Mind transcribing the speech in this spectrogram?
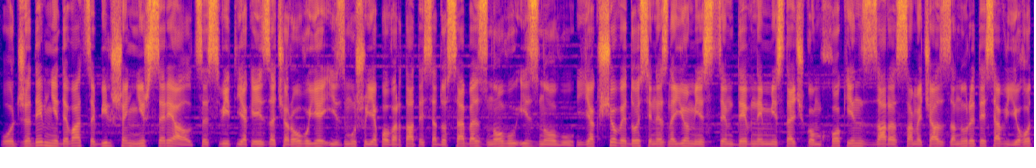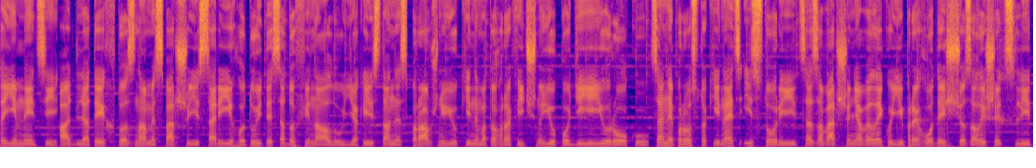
Отже, дивні дива це більше ніж серіал. Це світ, який зачаровує і змушує повертатися до себе знову і знову. Якщо ви досі не знайомі з цим дивним містечком Хокінс, зараз саме час зануритися в його таємниці. А для тих, хто з нами з першої серії, готуйтеся до фіналу, який стане справжньою кінематографічною подією року. Це не просто кінець історії, це завершення великої пригоди, що залишить слід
